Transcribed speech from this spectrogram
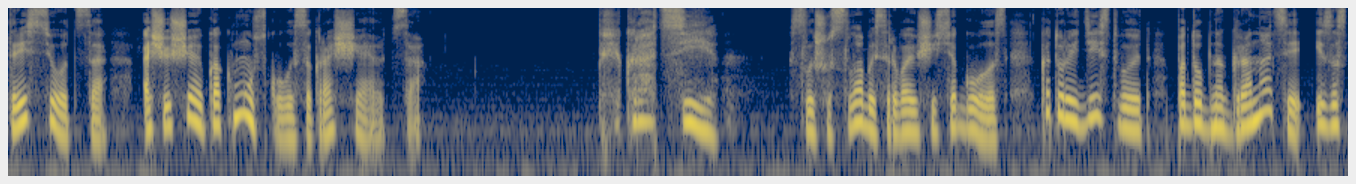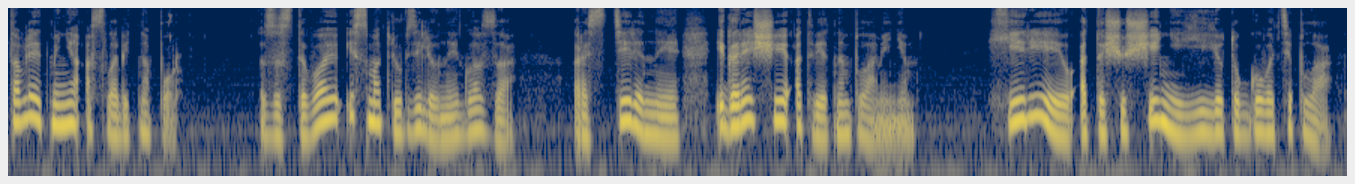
трясется, ощущаю, как мускулы сокращаются. «Прекрати!» — слышу слабый срывающийся голос, который действует подобно гранате и заставляет меня ослабить напор. Застываю и смотрю в зеленые глаза, растерянные и горящие ответным пламенем. Херею от ощущения ее тугого тепла —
